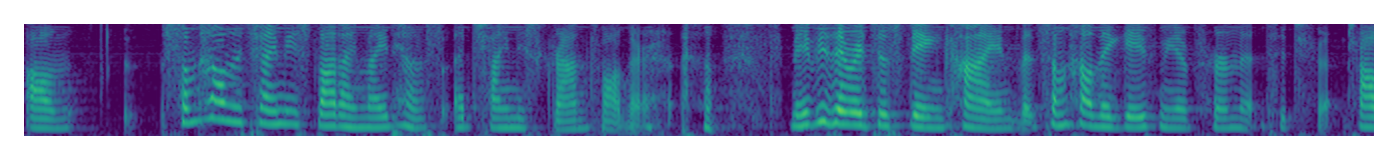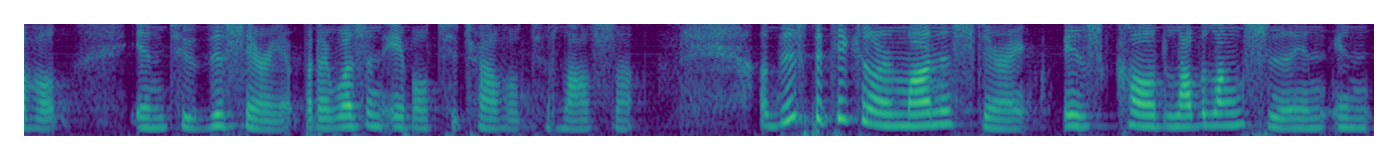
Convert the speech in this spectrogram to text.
Um, somehow the Chinese thought I might have a Chinese grandfather. Maybe they were just being kind, but somehow they gave me a permit to tra- travel into this area, but I wasn't able to travel to Lhasa. Uh, this particular monastery is called Labalangsi in, in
